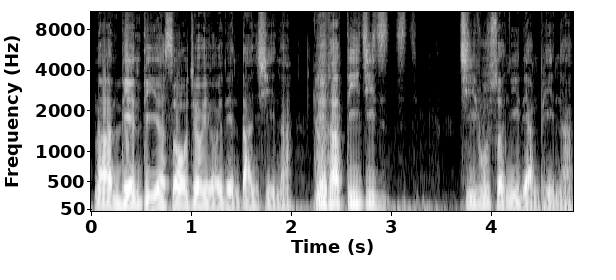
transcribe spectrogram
那年底的时候就有一点担心了，因为它第一季几乎损益两平啊。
